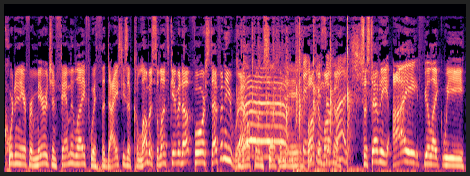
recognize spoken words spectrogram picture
coordinator for marriage and family life with the Diocese of Columbus. So let's give it up for Stephanie. Rapp. welcome, Stephanie. Thank welcome, you so welcome. much. So Stephanie, I feel like we.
